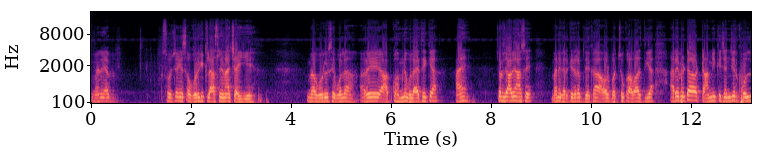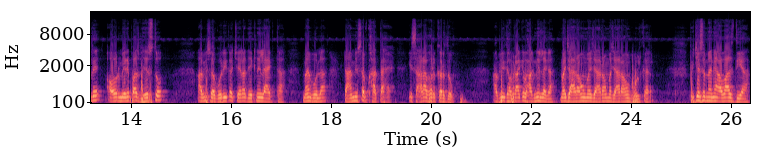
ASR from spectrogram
मैंने अब सोचा ये अघोरी की क्लास लेना चाहिए। मैं अघोरी से बोला, अरे, आपको हमने बुलाए थे क्या? आए? चलो जाओ यहाँ से। मैंने घर की तरफ़ देखा और बच्चों को आवाज़ दिया, अरे बेटा, टामी की जंजीर खोल दे और मेरे पास भेज दो। अब इस अघोरी का चेहरा देखने लायक था। मैं बोला, टामी सब खाता है इशारा भर कर दो। ये घबरा के भागने लगा, मैं जा रहा हूँ, मैं जा रहा हूँ, मैं जा रहा हूँ भूल कर पीछे से मैंने आवाज़ दिया,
